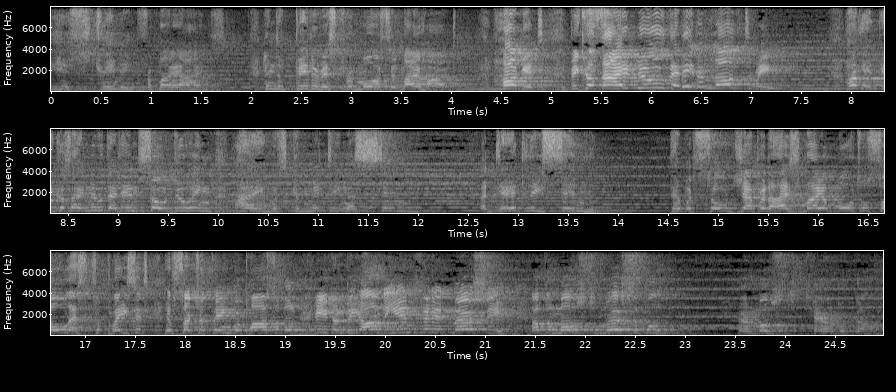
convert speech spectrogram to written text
tears streaming from my eyes, and the bitterest remorse in my heart. Hung it because I knew that it loved me. Hung it because I knew that in so doing I was committing a sin, a deadly sin that would so jeopardize my immortal soul as to place it, if such a thing were possible, even beyond the infinite mercy of the most merciful and most terrible God.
